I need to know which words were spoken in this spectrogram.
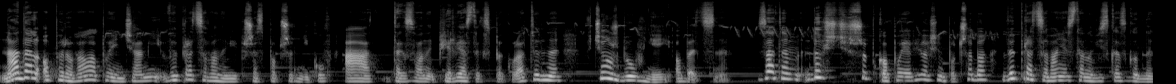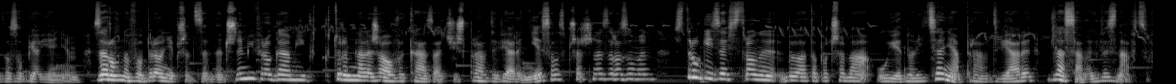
nadal operowała pojęciami wypracowanymi przez poprzedników, a tzw. pierwiastek spekulatywny wciąż był w niej obecny. Zatem dość szybko pojawiła się potrzeba wypracowania stanowiska zgodnego z objawieniem, zarówno w obronie przed zewnętrznymi wrogami, którym należało wykazać, iż prawdy wiary nie są sprzeczne z rozumem, z drugiej zaś strony była to potrzeba ujednolicenia prawd wiary dla samych wyznawców.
